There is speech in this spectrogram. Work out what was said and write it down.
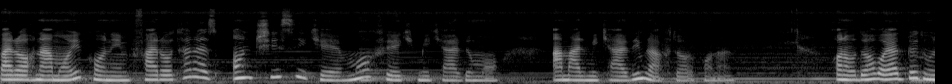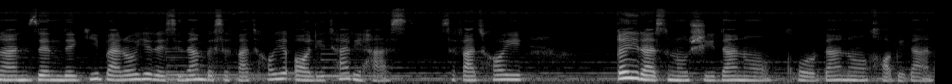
و راهنمایی کنیم فراتر از آن چیزی که ما فکر می‌کردیم و عمل می‌کردیم رفتار کنن. خانواده ها باید بدونن زندگی برای رسیدن به صفتهای عالی تری هست. صفتهایی غیر از نوشیدن و خوردن و خوابیدن.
